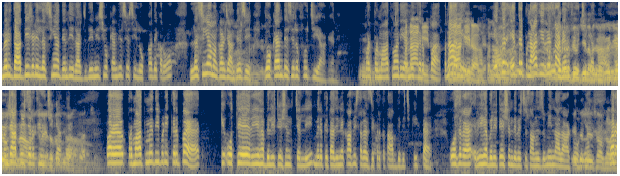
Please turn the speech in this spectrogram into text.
ਮੇਰੀ ਦਾਦੀ ਜਿਹੜੀ ਲੱਸੀਆਂ ਦਿੰਦੀ ਰੱਜਦੀ ਨਹੀਂ ਸੀ ਉਹ ਕਹਿੰਦੀ ਸੀ ਅਸੀਂ ਲੋਕਾਂ ਦੇ ਘਰੋਂ ਲੱਸੀਆਂ ਮੰਗਣ ਜਾਂਦੇ ਸੀ ਤੇ ਉਹ ਕਹਿੰਦੇ ਸੀ ਰਫੂਜੀ ਆ ਗਏ ਨੇ। ਪਰ ਪ੍ਰਮਾਤਮਾ ਦੀ ਪਨਾਹਗੀਰ। ਕਿਰਪਾ ਪਨਾਹਗੀਰ। ਇੱਧਰ ਇੱਧਰ ਪਨਾਹਗੀਰ। ਨੇ ਸਾਡੇ ਰਫਿਊਜੀ ਕਹਿੰਦੇ। ਪੰਜਾਬੀ ਚ ਰਫਿਊਜੀ ਕਹਿੰਦੇ। ਪਰ ਪ੍ਰਮਾਤਮਾ ਦੀ ਬੜੀ ਕਿਰਪਾ ਹੈ ਕਿ ਉੱਥੇ ਰੀਹੈਬਿਲਿਟੇਸ਼ਨ ਚੱਲੀ। ਮੇਰੇ ਪਿਤਾ ਜੀ ਨੇ ਕਾਫੀ ਸਾਰਾ ਜ਼ਿਕਰ ਕਿਤਾਬ ਦੇ ਵਿੱਚ ਕੀਤਾ ਉਸ ਰੀਹੈਬਿਲਿਟੇਸ਼ਨ ਦੇ ਵਿੱਚ ਸਾਨੂੰ ਜ਼ਮੀਨਾਂ ਅਲਾਟ ਹੋ ਗਈਆਂ। ਪਰ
